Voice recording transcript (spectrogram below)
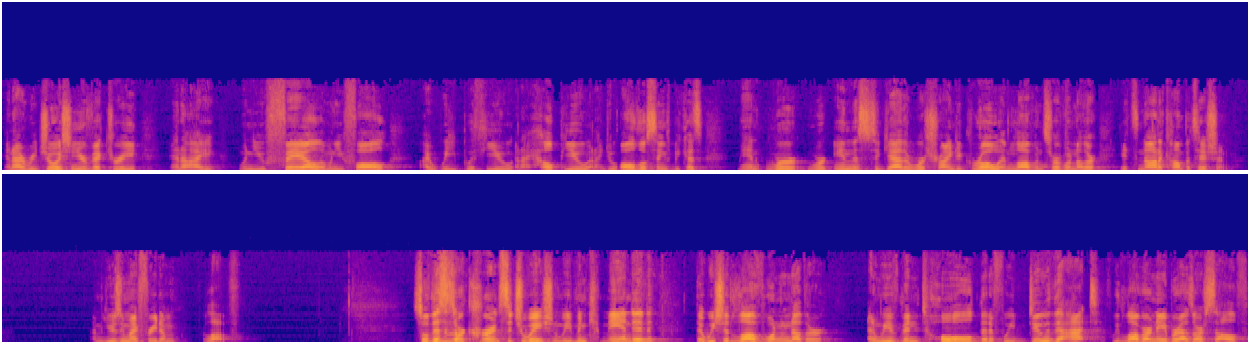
And I rejoice in your victory, and I, when you fail and when you fall, I weep with you and I help you and I do all those things because, man, we're, we're in this together. We're trying to grow and love and serve one another. It's not a competition. I'm using my freedom for love. So, this is our current situation. We've been commanded that we should love one another, and we've been told that if we do that, if we love our neighbor as ourselves,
